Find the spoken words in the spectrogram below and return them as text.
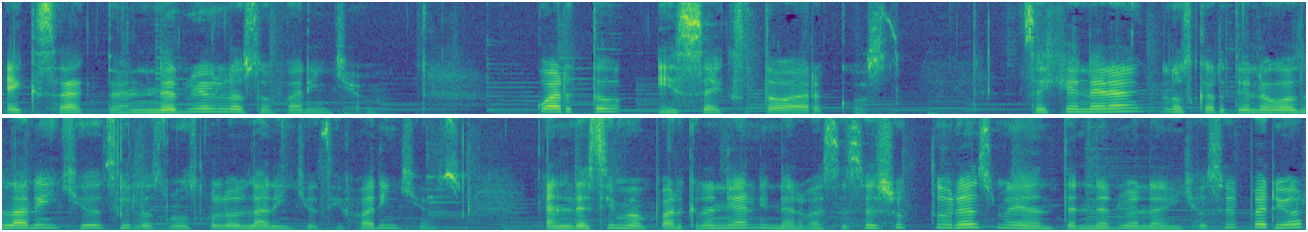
exacto, el nervio glosofaringeo. Cuarto y sexto arcos. Se generan los cartílagos laringios y los músculos laringios y faringios. El décimo par craneal inerva estas estructuras mediante el nervio laringio superior,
